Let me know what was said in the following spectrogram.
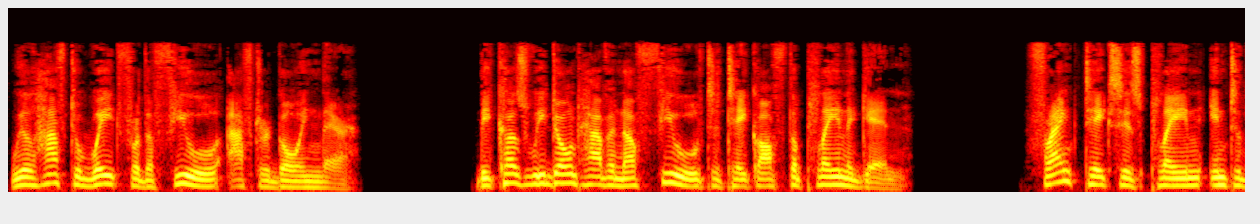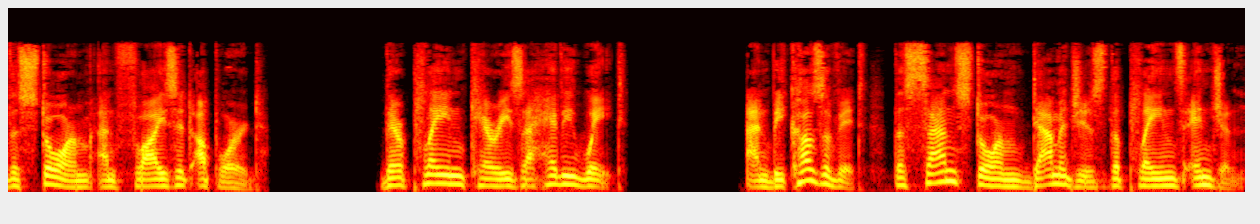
we'll have to wait for the fuel after going there. Because we don't have enough fuel to take off the plane again. Frank takes his plane into the storm and flies it upward. Their plane carries a heavy weight. And because of it, the sandstorm damages the plane's engine.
